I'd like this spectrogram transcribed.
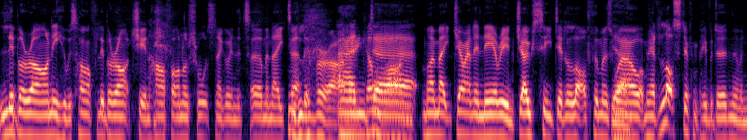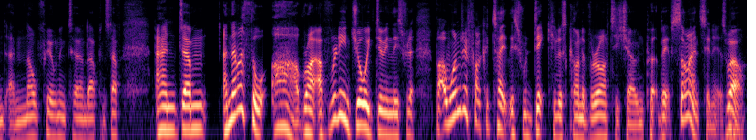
Liberani, who was half Liberace and half Arnold Schwarzenegger in The Terminator. Liberani, And come uh, my mate Joanna Neary and Josie did a lot of them as Yeah. well. And we had lots of different people doing them, and, and Noel Fielding turned up and stuff. And um, and then I thought, ah, right, I've really enjoyed doing this, but I wonder if I could take this ridiculous kind of variety show and put a bit of science in it as well.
